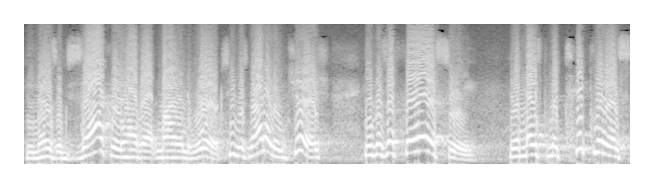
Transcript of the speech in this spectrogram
He knows exactly how that mind works. He was not only Jewish, he was a Pharisee, the most meticulous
